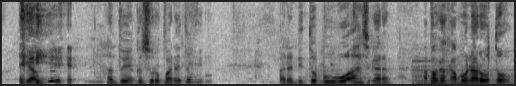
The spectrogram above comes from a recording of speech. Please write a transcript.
yang hantu yang kesurupan itu ada di tubuh Boah sekarang. Apakah kamu Naruto?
